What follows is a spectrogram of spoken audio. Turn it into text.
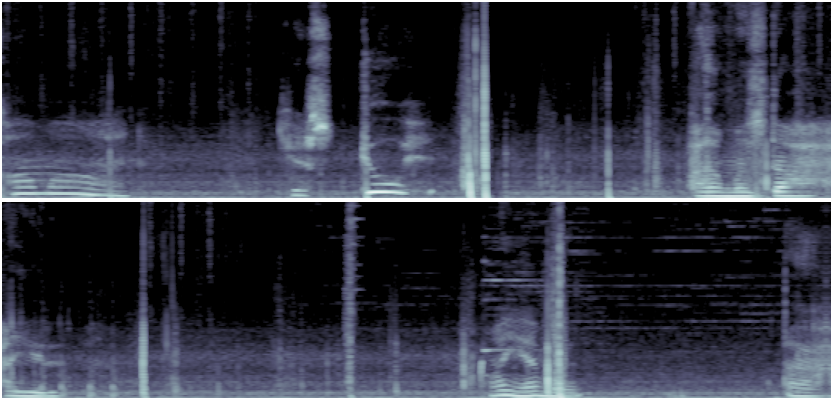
Come on. Just do it. I almost died. I am a... Ah.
